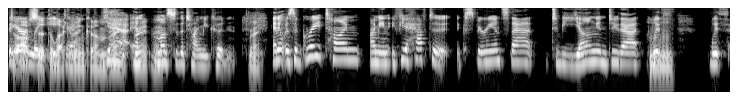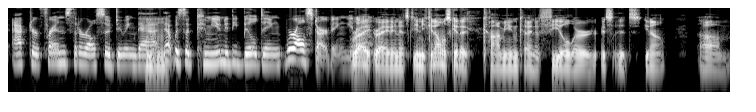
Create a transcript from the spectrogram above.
to barely offset the lack of income. Yeah, right, and right, right, most of the time you couldn't. right. And it was a great time. I mean, if you have to experience that, to be young and do that Mhm. with with actor friends that are also doing that, Mhm. that was a community building. We're all starving, you right, know? right, and it's and you can almost get a commune kind of feel, or it's it's you know um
